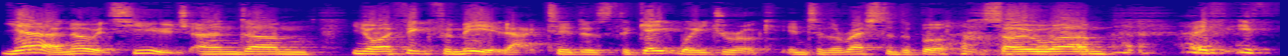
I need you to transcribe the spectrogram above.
Yeah, no, it's huge, and um, you know, I think for me, it acted as the gateway drug into the rest of the book. So, um, if, if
